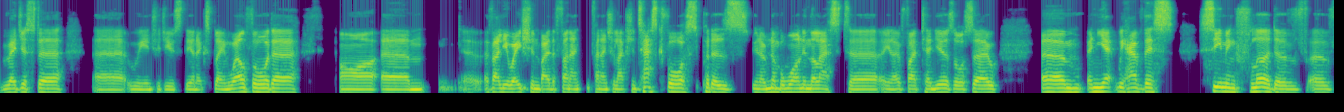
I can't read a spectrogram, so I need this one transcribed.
register. Uh, we introduced the unexplained wealth order. Our um, uh, evaluation by the Finan- Financial Action Task Force put us, you know, number one in the last, uh, you know, five ten years or so. Um, and yet we have this seeming flood of of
